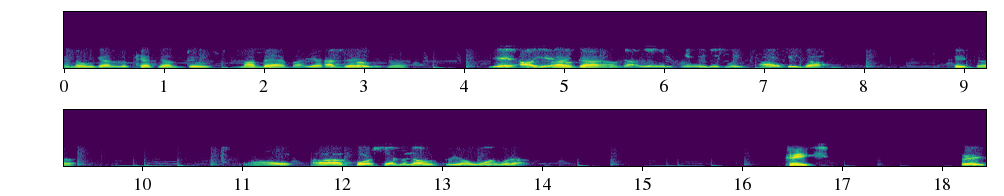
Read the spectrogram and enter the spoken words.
I know we got a little catching up to do. My bad about yesterday. Absolutely. but- Yeah. Oh yeah. All no right, doubt. God. No doubt. Yeah. Hit, hit me this week. All right. Peace out. Peace out. All right. Uh, four seven zero three zero one. What up? Peace. Peace.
